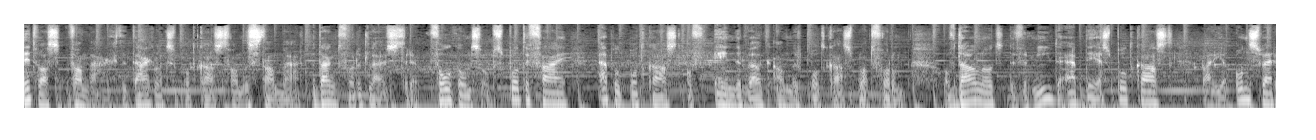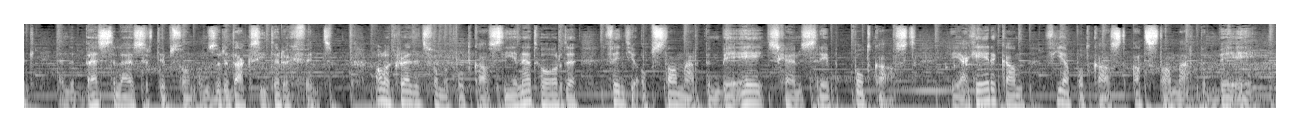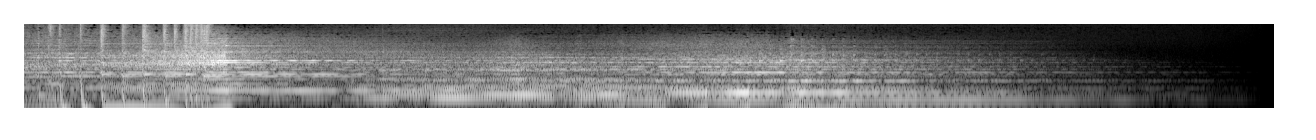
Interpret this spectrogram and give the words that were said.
Dit was vandaag de dagelijkse podcast van de Standaard. Bedankt voor het luisteren. Volg ons op Spotify, Apple Podcast of eender welk ander podcastplatform. Of download de vernieuwde app DS Podcast, waar je ons werk en de beste luistertips van onze redactie terugvindt. Alle credits van de podcast die je net hoorde vind je op standaard.be-podcast. Reageren kan via podcast.standaard.be.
